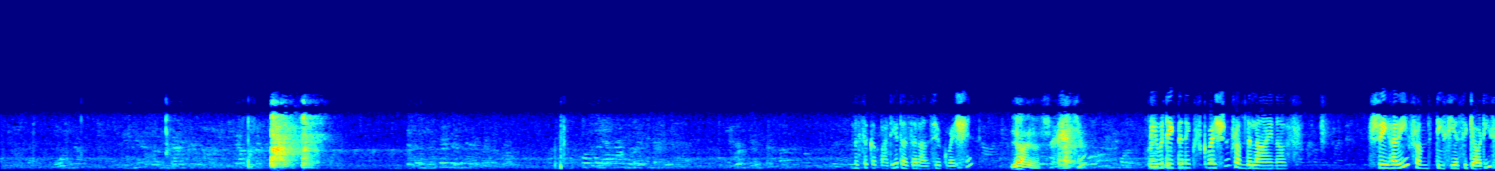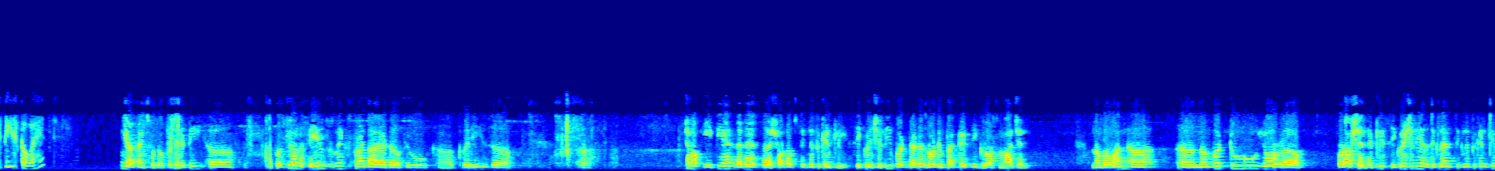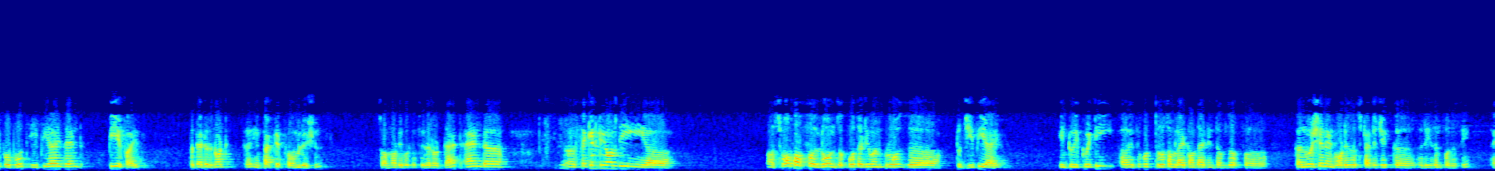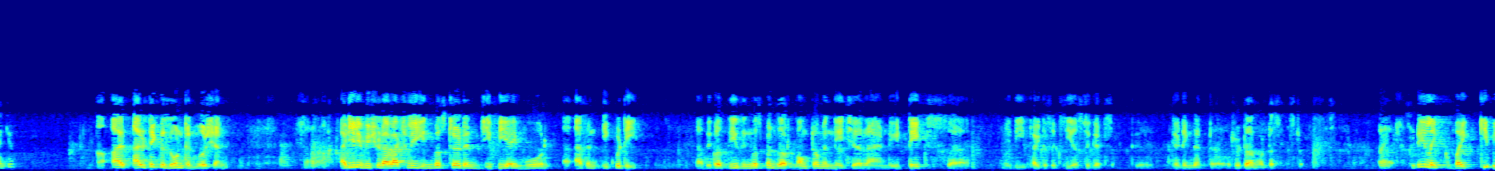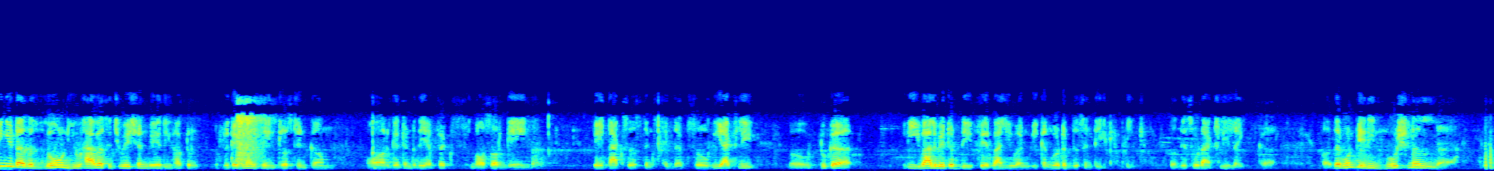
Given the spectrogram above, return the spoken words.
Does that answer your question? Yeah, yes. Thank you. Thank we will take the next question from the line of Sri Hari from TCS Securities. Please go ahead. Yeah, thanks for the opportunity. Uh, firstly, on the sales mix front, I had a few uh, queries. Uh, uh, of APIs that has uh, shot up significantly, sequentially, but that has not impacted the gross margin. Number one. Uh, uh, number two, your uh, production, at least sequentially, has declined significantly for both APIs and PFIs, but that has not uh, impacted formulation. So I'm not able to figure out that. And uh, uh, secondly, on the uh, swap of loans of 431 crores to GPI into equity, if you could throw some light on that in terms of conversion and what is the strategic reason for the same. Thank you. I, I'll take the loan conversion. Ideally we should have actually invested in GPI more uh, as an equity uh, because these investments are long-term in nature and it takes uh, maybe five to six years to get uh, getting that uh, return on the semester. Right. Today, like by keeping it as a loan, you have a situation where you have to recognize the interest income or get into the FX loss or gain, pay taxes, things like that. So we actually took a, we evaluated the fair value and we converted this into equity. So this would actually like, uh, uh, there won't be any notional uh,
